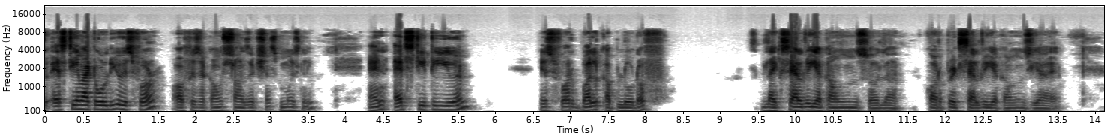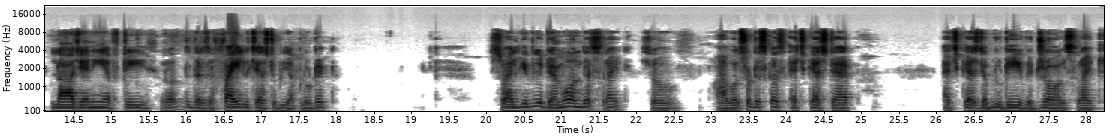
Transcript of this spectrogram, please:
so STM I told you is for office accounts transactions mostly. And HTTUM is for bulk upload of like salary accounts or the corporate salary accounts here large neft there is a file which has to be uploaded. So i'll give you a demo on this right? So i've also discussed hcash dep hcash wd withdrawals right?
